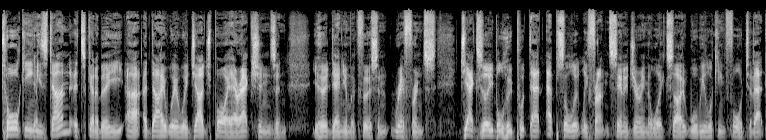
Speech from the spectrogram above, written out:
talking Yep. is done. It's going to be uh, a day where we're judged by our actions. And you heard Daniel McPherson reference Jack Ziebell, who put that absolutely front and centre during the week. So we'll be looking forward to that.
